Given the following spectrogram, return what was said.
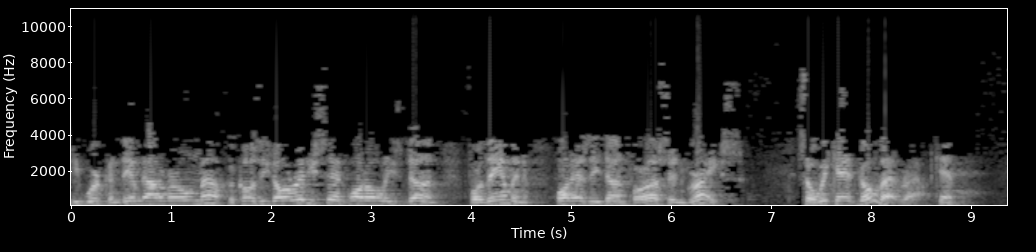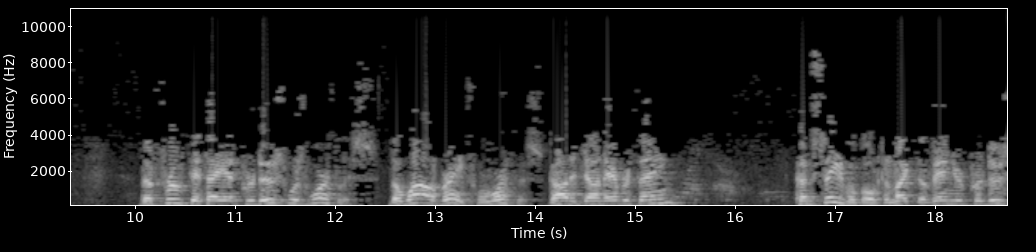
he, we're condemned out of our own mouth because He's already said what all He's done for them and what has He done for us in grace. So we can't go that route, can we? The fruit that they had produced was worthless. The wild grapes were worthless. God had done everything conceivable to make the vineyard produce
